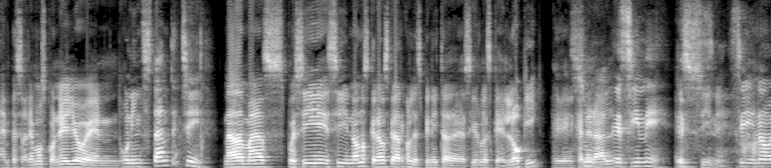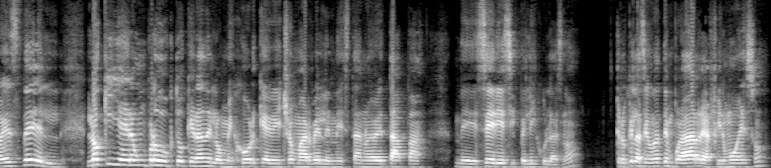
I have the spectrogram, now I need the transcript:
empezaremos con ello en un instante. sí, Nada más, pues sí, sí, no nos queremos quedar con la espinita de decirles que Loki, eh, en Su- general, es cine. es cine, Sí, ajá. no, es del... Loki ya era un producto que era de lo mejor que había hecho Marvel en esta nueva etapa de series y películas, ¿no? Creo que la segunda temporada reafirmó eso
